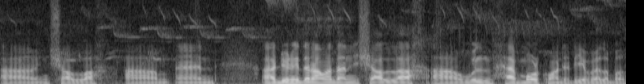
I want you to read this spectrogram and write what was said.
uh, inshallah. Um, and during the ramadan inshallah we'll have more quantity available.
